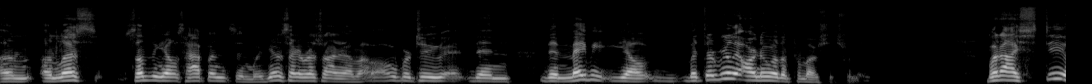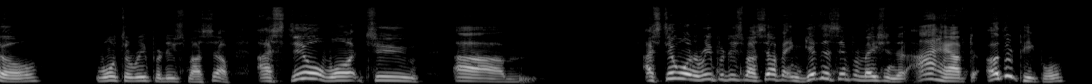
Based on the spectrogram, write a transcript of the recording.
un, unless something else happens and we get a second restaurant and I'm over to, eh, then then maybe you know. But there really are no other promotions for me. But I still want to reproduce myself. I still want to. Um, I still want to reproduce myself and give this information that I have to other people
